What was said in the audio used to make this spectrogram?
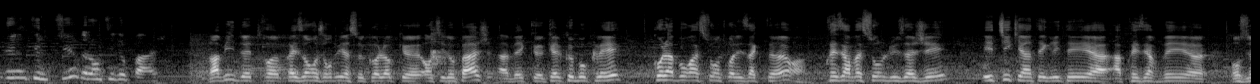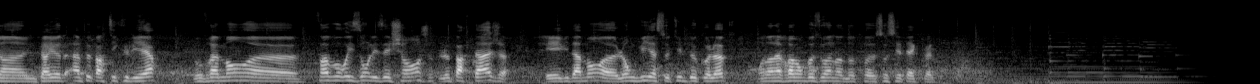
une culture de l'antidopage. Ravi d'être présent aujourd'hui à ce colloque euh, antidopage avec euh, quelques mots-clés. Collaboration entre les acteurs, préservation de l'usager, éthique et intégrité à, préserver euh, dans une, période un peu particulière. Donc vraiment, favorisons les échanges, le partage et évidemment, longue vie à ce type de colloque. On en a vraiment besoin dans notre société actuelle.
